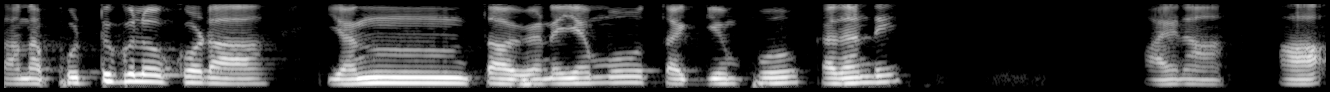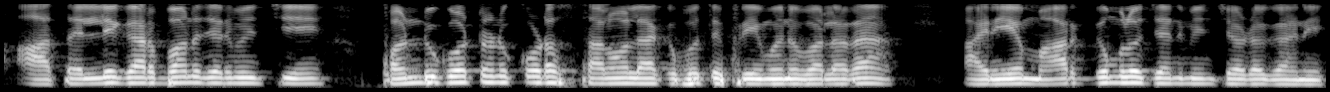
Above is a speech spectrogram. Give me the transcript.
తన పుట్టుకలో కూడా ఎంత వినయము తగ్గింపు కదండి? ఆయన ఆ ఆ తల్లి గర్భాన్ని జన్మించి పండుగొట్టను కూడా స్థలం లేకపోతే ప్రియమని వలరా ఆయన ఏ మార్గంలో జన్మించాడో కానీ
